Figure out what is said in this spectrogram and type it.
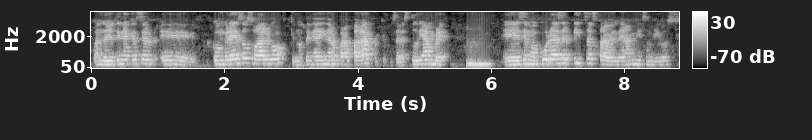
cuando yo tenía que hacer eh, congresos o algo que no tenía dinero para pagar porque pues era estudiambre, eh, se me ocurre hacer pizzas para vender a mis amigos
